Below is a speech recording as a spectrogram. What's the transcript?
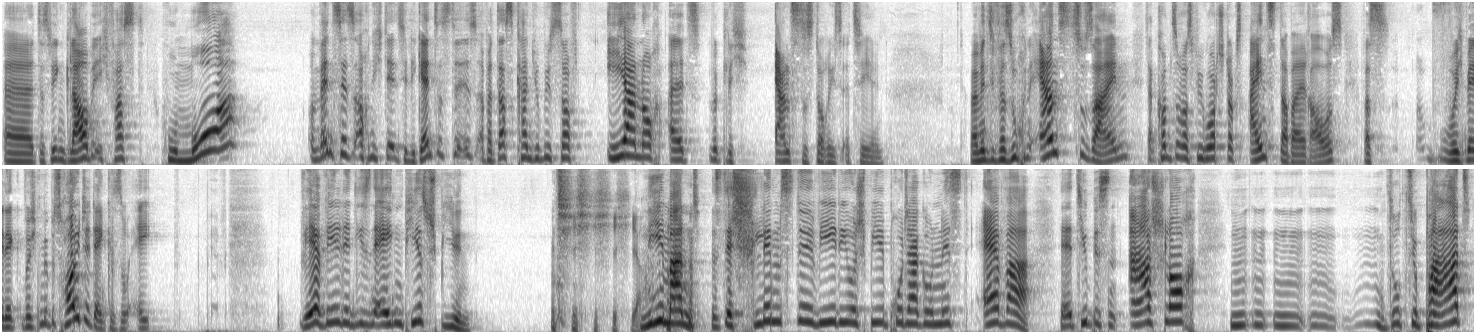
Äh, deswegen glaube ich fast Humor, und wenn es jetzt auch nicht der intelligenteste ist, aber das kann Ubisoft eher noch als wirklich ernste Stories erzählen. Weil wenn sie versuchen, ernst zu sein, dann kommt sowas wie Watch Dogs 1 dabei raus, was, wo ich mir, denk- wo ich mir bis heute denke, so, ey, wer will denn diesen Aiden Pierce spielen? ja. Niemand. Das ist der schlimmste Videospielprotagonist ever. Der Typ ist ein Arschloch, ein, ein, ein, ein Soziopath.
